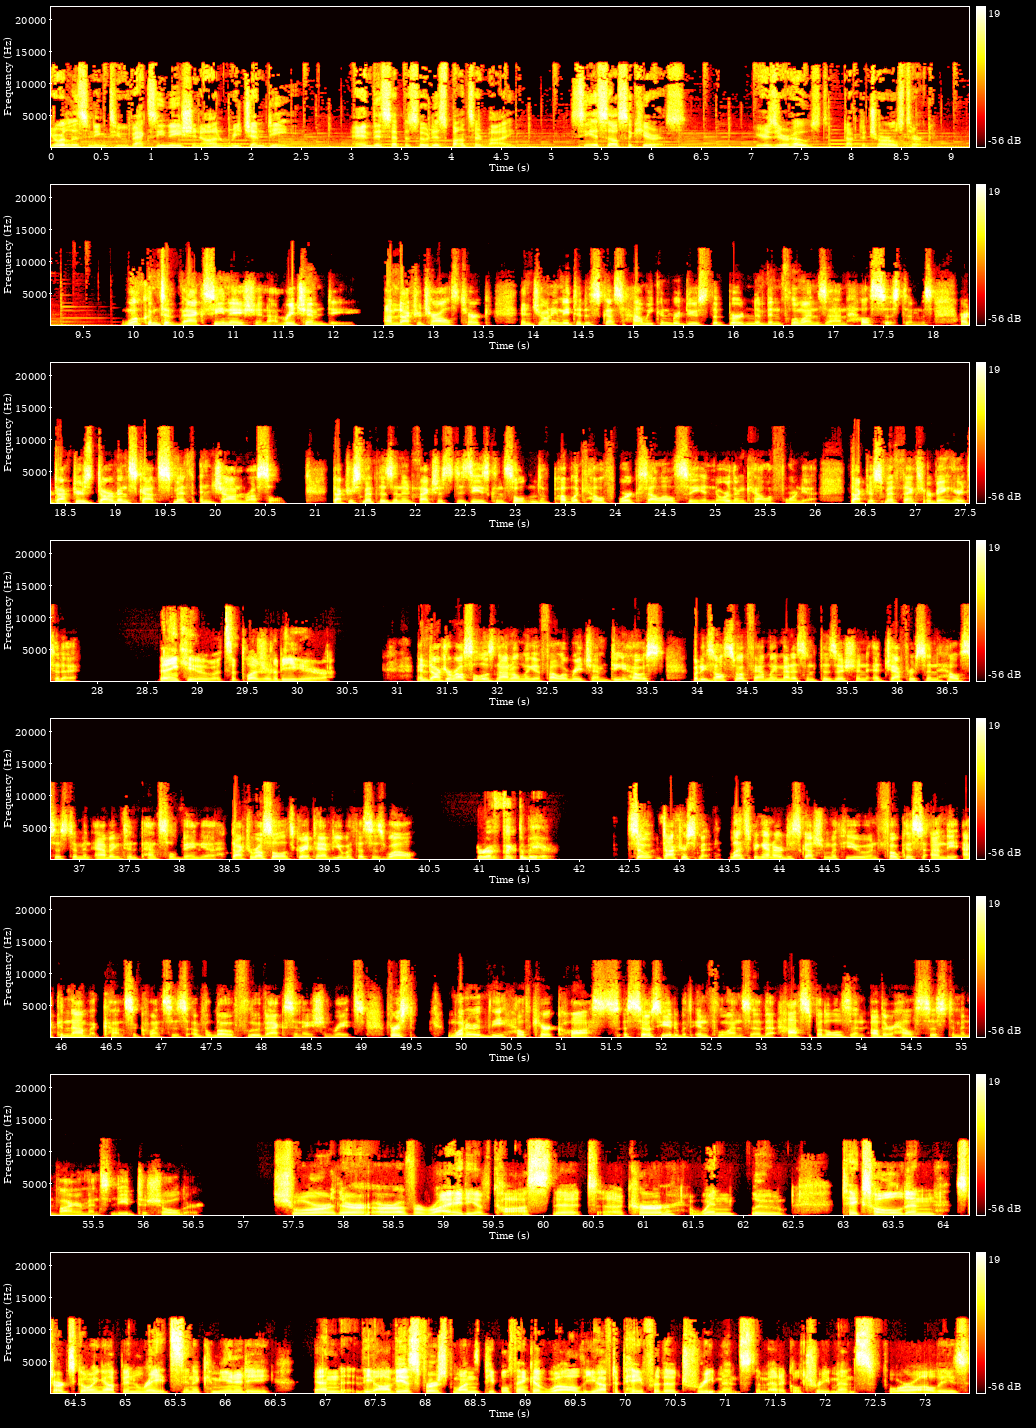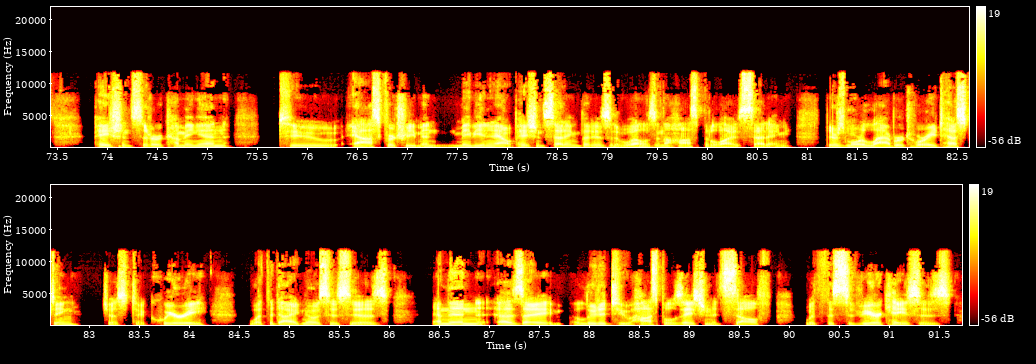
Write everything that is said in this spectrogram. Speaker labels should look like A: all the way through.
A: You're listening to Vaccination on ReachMD, and this episode is sponsored by CSL Seqirus. Here's your host, Dr. Charles Turck.
B: Welcome to Vaccination on ReachMD. I'm Dr. Charles Turck, and joining me to discuss how we can reduce the burden of influenza on health systems are doctors Darvin Scott Smith and John Russell. Dr. Smith is an infectious disease consultant of Public Health Works LLC in Northern California. Dr. Smith, thanks for being here today.
C: Thank you. It's a pleasure to be here.
B: And Dr. Russell is not only a fellow ReachMD host, but he's also a family medicine physician at Jefferson Health System in Abington, Pennsylvania. Dr. Russell, it's great to have you with us as well.
D: Terrific to be here.
B: So, Dr. Smith, let's begin our discussion with you and focus on the economic consequences of low flu vaccination rates. First, what are the healthcare costs associated with influenza that hospitals and other health system environments need to shoulder?
C: Sure. There are a variety of costs that occur when flu takes hold and starts going up in rates in a community. And the obvious first ones people think of, well, you have to pay for the treatments, the medical treatments for all these patients that are coming in to ask for treatment, maybe in an outpatient setting, but as well as in the hospitalized setting. There's more laboratory testing just to query what the diagnosis is. And then, as I alluded to, hospitalization itself with the severe cases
